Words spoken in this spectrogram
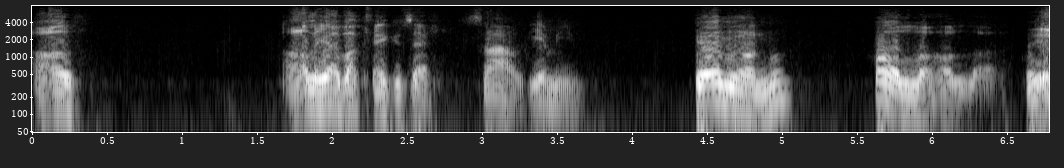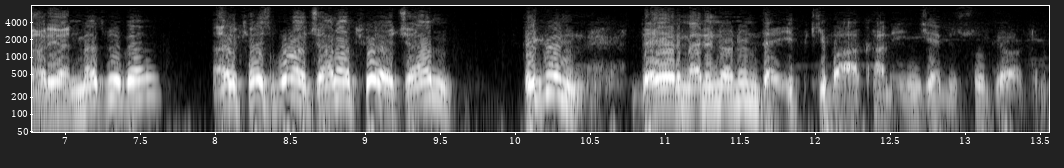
Al. Al ya bak ne güzel. Sağ ol yemeyeyim. Yemiyor mu? Allah Allah. Hıyar yenmez mi be? Herkes buna can atıyor can. Bir gün değirmenin önünde ip gibi akan ince bir su gördüm.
